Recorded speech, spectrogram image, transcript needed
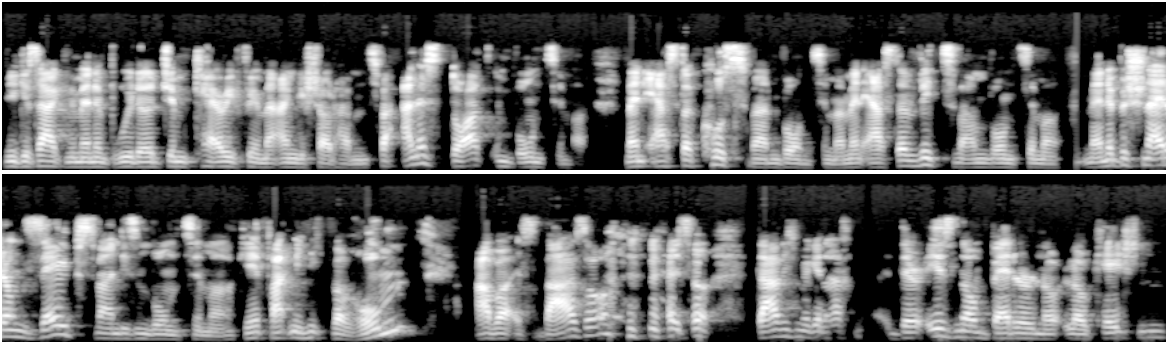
wie gesagt, wie meine Brüder Jim Carrey Filme angeschaut haben. Es war alles dort im Wohnzimmer. Mein erster Kuss war im Wohnzimmer, mein erster Witz war im Wohnzimmer. Meine Beschneidung selbst war in diesem Wohnzimmer. Okay, frag mich nicht warum, aber es war so. Also da habe ich mir gedacht, there is no better no location.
